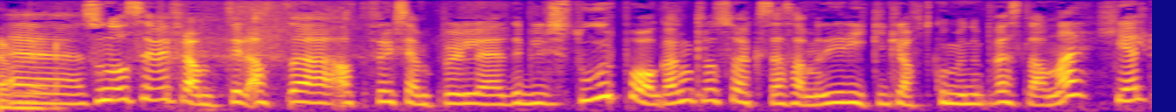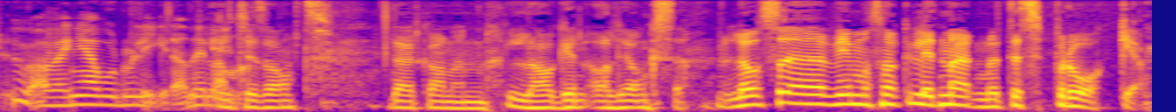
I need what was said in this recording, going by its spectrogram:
Eh, Så nå ser vi fram til at, eh, at eh, det blir stor pågang til å søke seg sammen i rike kraftkommunene på Vestlandet. Helt uavhengig av hvor du ligger an i landet. Ikke sant? Der kan en lage en allianse. La oss, vi må snakke litt mer om dette språket.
